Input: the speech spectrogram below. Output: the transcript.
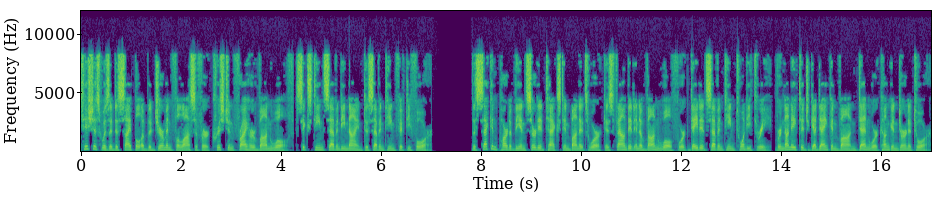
Titius was a disciple of the German philosopher Christian Freiherr von Wolff (1679–1754). The second part of the inserted text in Bonnet's work is founded in a von Wolff work dated 1723, Vernunftige Gedanken von den Wirkungen der Natur.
